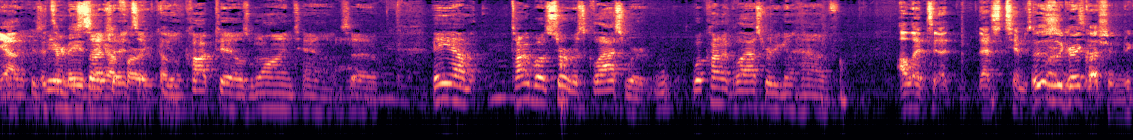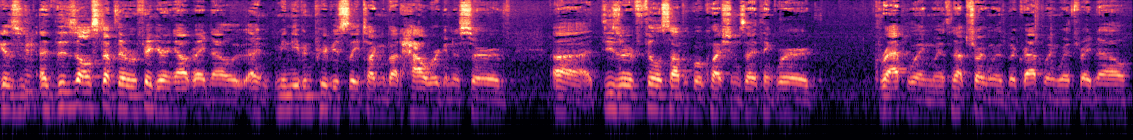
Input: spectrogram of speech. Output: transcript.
Yeah. because It's New York is such a, it's like you know, cocktails, wine town. So, hey, um, talk about service glassware. What kind of glassware are you going to have I'll let uh, that's Tim's. This is a great so- question because uh, this is all stuff that we're figuring out right now. I mean, even previously talking about how we're going to serve. Uh, these are philosophical questions that I think we're grappling with, not struggling with, but grappling with right now.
